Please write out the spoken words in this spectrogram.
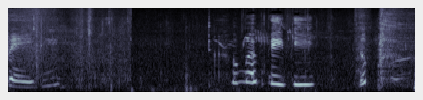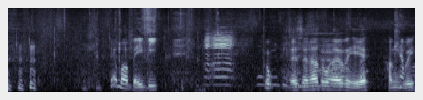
baby. Come on, baby. Come on, baby. Oh, there's another one over here, hungry.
